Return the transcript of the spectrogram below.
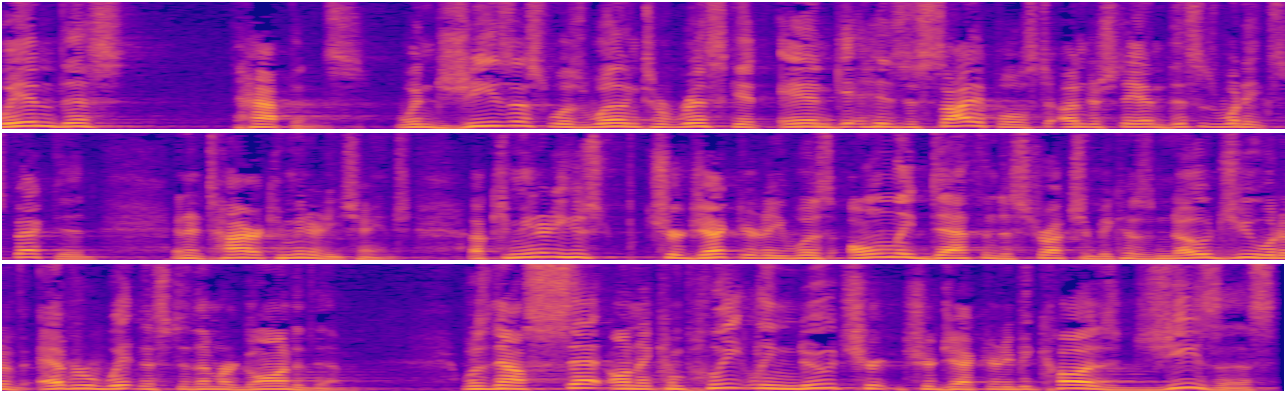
when this happens, when Jesus was willing to risk it and get his disciples to understand this is what he expected, an entire community change. A community whose trajectory was only death and destruction because no Jew would have ever witnessed to them or gone to them was now set on a completely new tra- trajectory because Jesus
